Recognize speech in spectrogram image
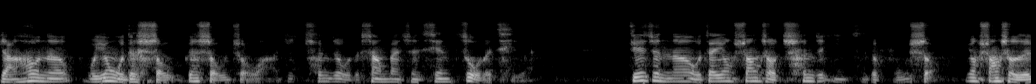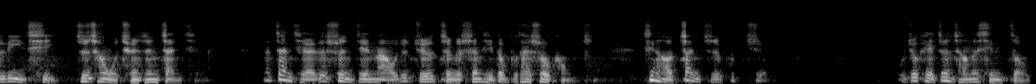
然后呢，我用我的手跟手肘啊，就撑着我的上半身先坐了起来。接着呢，我再用双手撑着椅子的扶手，用双手的力气支撑我全身站起来。那站起来的瞬间呢，我就觉得整个身体都不太受控制。幸好站直不久，我就可以正常的行走了。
